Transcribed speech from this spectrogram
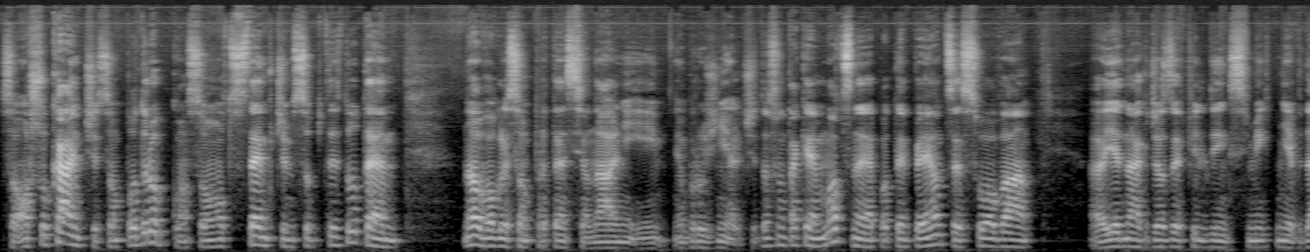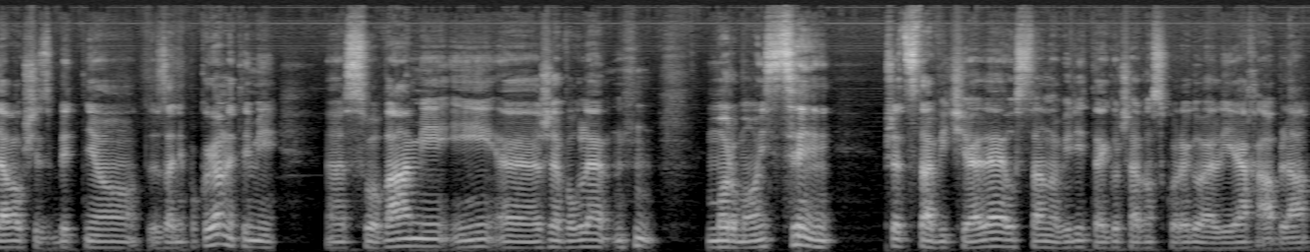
są oszukańczy, są podróbką, są odstępczym substytutem, no w ogóle są pretensjonalni i bluźnierczy. To są takie mocne, potępiające słowa, e, jednak Joseph Fielding Smith nie wydawał się zbytnio zaniepokojony tymi słowami i e, że w ogóle mormońscy przedstawiciele ustanowili tego czarnoskórego Eliach Abla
